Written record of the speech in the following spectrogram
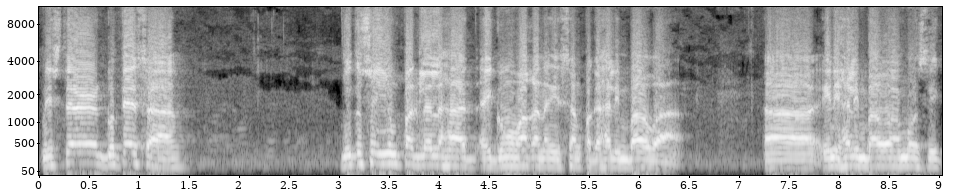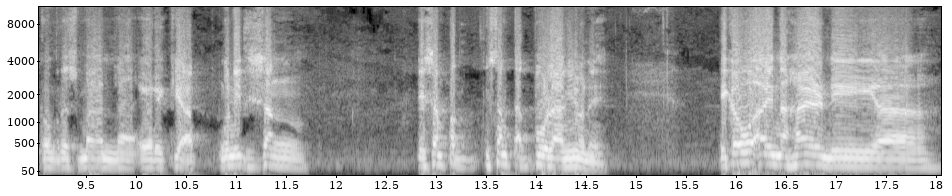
Mr. Gutesa, dito sa iyong paglalahad ay gumawa ka ng isang paghalimbawa. Ah, inihalimbawa mo si Congressman ah, Eric Yap, ngunit isang isang pag, isang tagpo lang yun eh. Ikaw ay na-hire ni ah,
